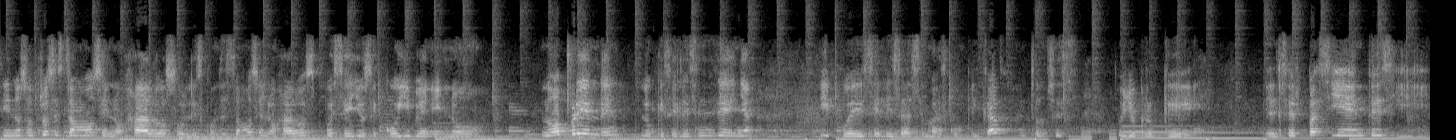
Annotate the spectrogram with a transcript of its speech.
si nosotros estamos enojados o les contestamos enojados, pues ellos se cohiben y no, no aprenden lo que se les enseña y pues se les hace más complicado. Entonces, pues yo creo que el ser pacientes y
